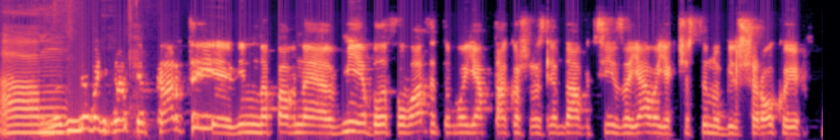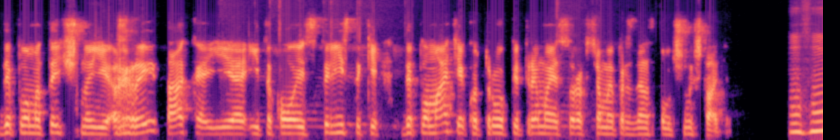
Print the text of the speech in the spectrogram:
Ну, Він любить грати в карти. Він напевне вміє блефувати. Тому я б також розглядав ці заяви як частину більш широкої дипломатичної гри, так і, і такої стилістики дипломатії, котру підтримує 47-й президент Сполучених Штатів. Угу.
